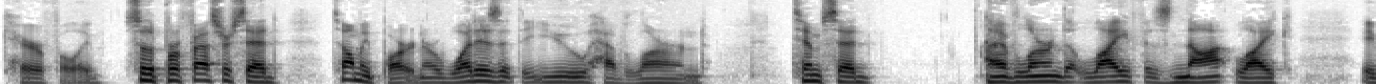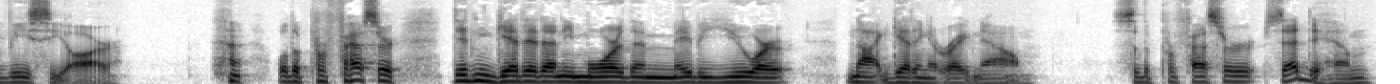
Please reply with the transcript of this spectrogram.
carefully. So the professor said, Tell me, partner, what is it that you have learned? Tim said, I have learned that life is not like a VCR. well, the professor didn't get it any more than maybe you are not getting it right now. So the professor said to him,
